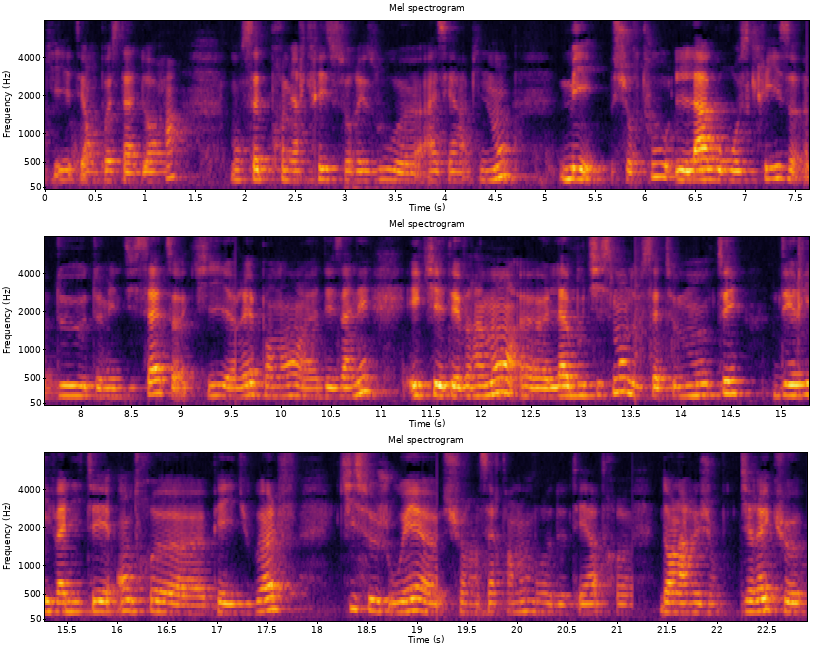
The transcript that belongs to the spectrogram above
qui étaient en poste à Doha. Bon, cette première crise se résout euh, assez rapidement, mais surtout la grosse crise de 2017 qui irait pendant euh, des années et qui était vraiment euh, l'aboutissement de cette montée des rivalités entre pays du Golfe qui se jouait sur un certain nombre de théâtres dans la région. Je dirais que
